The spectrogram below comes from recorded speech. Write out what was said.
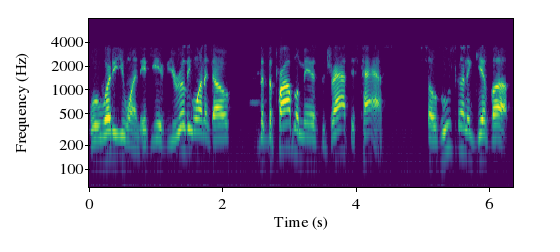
Well, what do you want? If you if you really want to go, the the problem is the draft is passed. So who's going to give up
